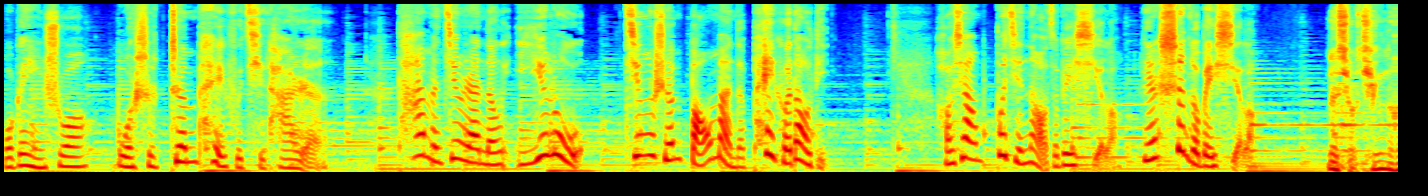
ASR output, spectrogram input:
我跟你说，我是真佩服其他人，他们竟然能一路精神饱满的配合到底，好像不仅脑子被洗了，连肾都被洗了。那小青呢？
